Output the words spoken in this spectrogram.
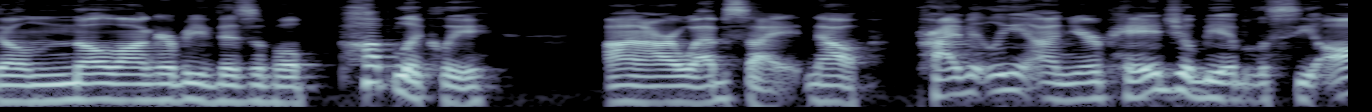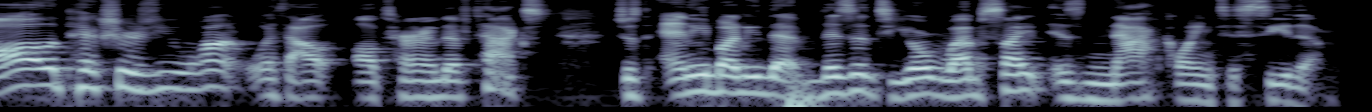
They'll no longer be visible publicly on our website. Now, privately on your page, you'll be able to see all the pictures you want without alternative text. Just anybody that visits your website is not going to see them.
